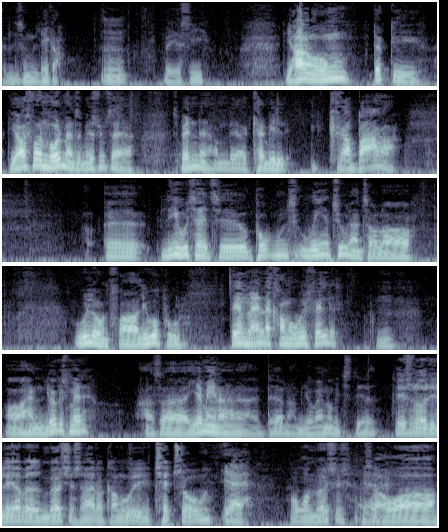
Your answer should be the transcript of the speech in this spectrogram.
den ligesom ligger, mm. vil jeg sige. De har nogle unge, dygtige... De har også fået en målmand, som jeg synes er spændende. Ham der, Kamil Grabara. Øh, lige udtaget til Polens U21-landshold og udlånt fra Liverpool. Det er en mand, der kommer ud i feltet. Mm og han lykkes med det. Altså, jeg mener, han er bedre end ham, Jovanovic. Det er sådan noget, de lærer ved Merseyside at komme ud i tæt tog. Ja. Over Merseyside, altså over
